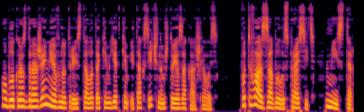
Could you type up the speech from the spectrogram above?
Облако раздражения внутри стало таким едким и токсичным, что я закашлялась. Вот вас забыла спросить, мистер.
